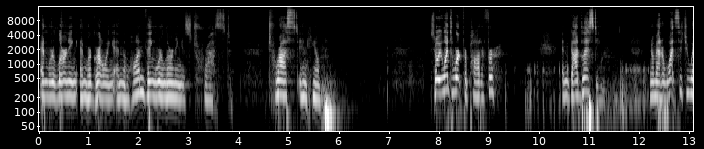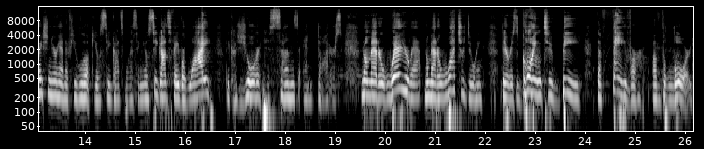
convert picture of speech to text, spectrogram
and we're learning and we're growing. And the one thing we're learning is trust. Trust in Him. So he went to work for Potiphar. And God blessed him. No matter what situation you're in, if you look, you'll see God's blessing. You'll see God's favor. Why? Because you're his sons and daughters. No matter where you're at, no matter what you're doing, there is going to be the favor of the Lord.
